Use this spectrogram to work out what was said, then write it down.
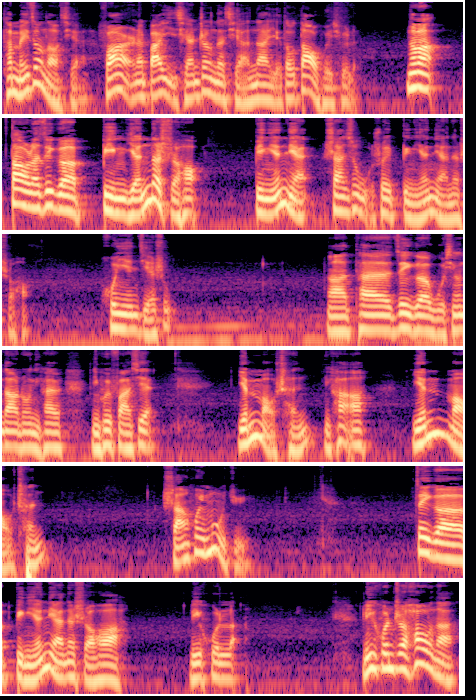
他没挣到钱，反而呢把以前挣的钱呢也都倒回去了。那么到了这个丙寅的时候，丙寅年三十五岁，丙寅年的时候，婚姻结束。啊，他这个五行当中，你看你会发现寅卯辰，你看啊，寅卯辰，三会木局。这个丙寅年的时候啊，离婚了。离婚之后呢？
